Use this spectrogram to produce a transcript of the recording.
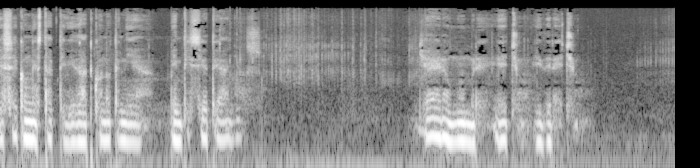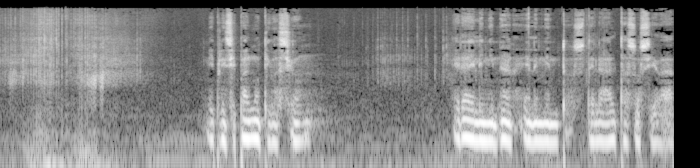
Empecé con esta actividad cuando tenía 27 años. Ya era un hombre hecho y derecho. Mi principal motivación era eliminar elementos de la alta sociedad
